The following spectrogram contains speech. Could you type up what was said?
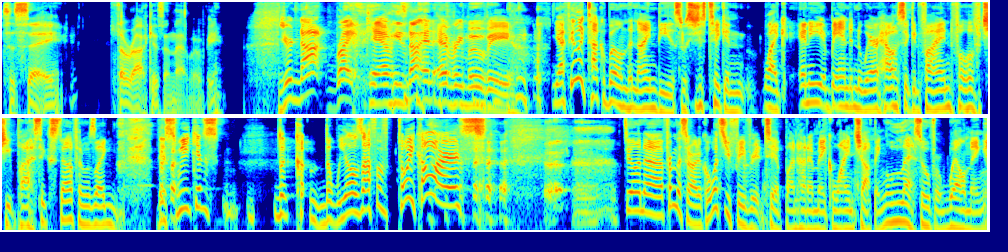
to say The Rock is in that movie. You're not right, Cam. He's not in every movie. Yeah, I feel like Taco Bell in the 90s was just taking like any abandoned warehouse it could find full of cheap plastic stuff and was like, this week it's the the wheels off of toy cars. Dylan, uh, from this article, what's your favorite tip on how to make wine shopping less overwhelming?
